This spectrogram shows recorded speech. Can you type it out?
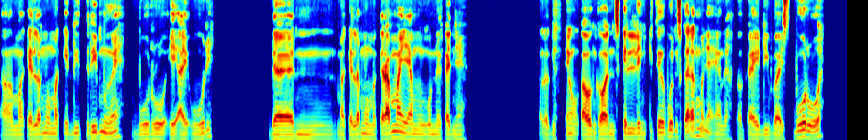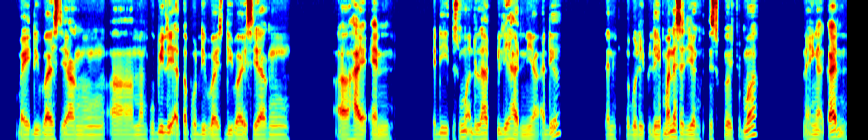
uh, makin lama makin diterima eh buruh AIO ni. Dan makin lama makin ramai yang menggunakannya. Kalau kita tengok kawan-kawan sekeliling kita pun sekarang banyak yang dah pakai device buruh eh baik device yang uh, mampu bilik ataupun device-device yang uh, high end jadi itu semua adalah pilihan yang ada dan kita boleh pilih mana saja yang kita suka. Cuma nak ingatkan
